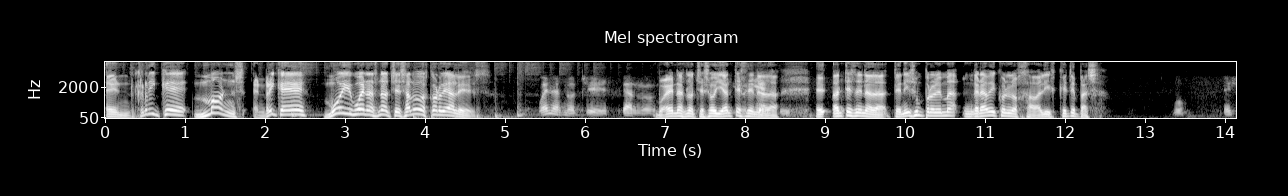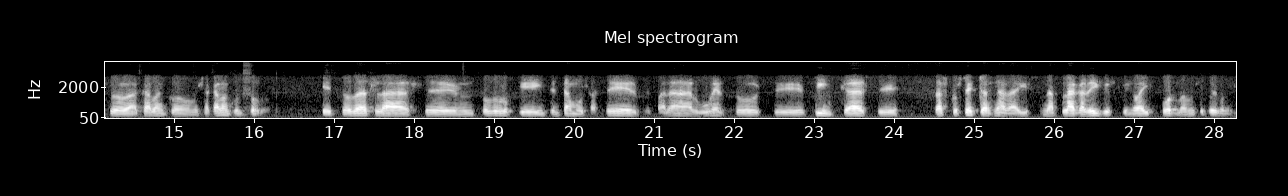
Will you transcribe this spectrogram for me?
Enrique Mons. Enrique, muy buenas noches, saludos cordiales. Buenas noches, Carlos. Buenas noches. Oye, antes de nada, eh, antes de nada, tenéis un problema grave con los jabalíes. ¿Qué te pasa? Bueno, esto acaban con, nos acaban con todo. Todas las, eh, todo lo que intentamos hacer, preparar huertos, eh, fincas, eh, las cosechas, nada, es una plaga de ellos que no hay forma, no se puede con ellos.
